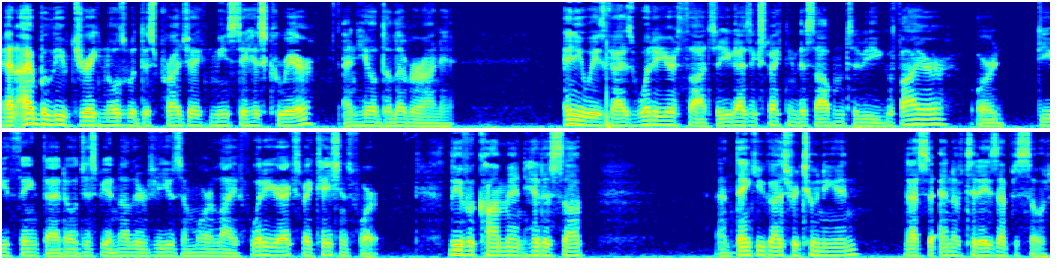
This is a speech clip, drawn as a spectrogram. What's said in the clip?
And I believe Drake knows what this project means to his career and he'll deliver on it. Anyways, guys, what are your thoughts? Are you guys expecting this album to be fire or do you think that it'll just be another views and more life? What are your expectations for it? Leave a comment, hit us up. And thank you guys for tuning in. That's the end of today's episode.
